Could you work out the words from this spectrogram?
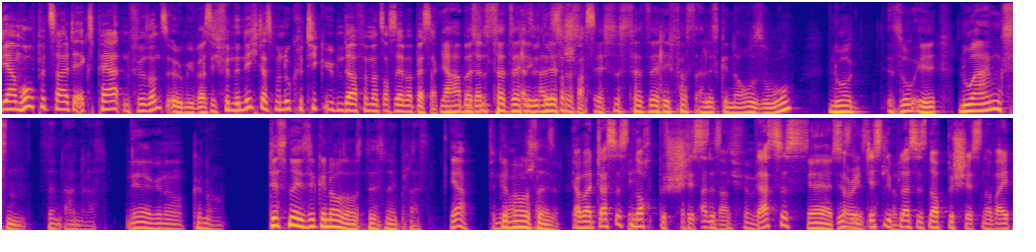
die haben hochbezahlte Experten für sonst irgendwie was. Ich finde nicht, dass man nur Kritik üben darf, wenn man es auch selber besser kann. Ja, aber dann- es ist tatsächlich also alles, ist es ist tatsächlich fast alles genau so. Nur so äh, Nuancen sind anders. Ja, genau. Genau. Disney sieht genauso aus, Disney Plus. Ja, finde Genau dasselbe. Aber das ist noch beschissener. alles nicht für mich. Das ist, Ja, ja, Disney sorry, ist Disney schlimm. Plus ist noch beschissener, weil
